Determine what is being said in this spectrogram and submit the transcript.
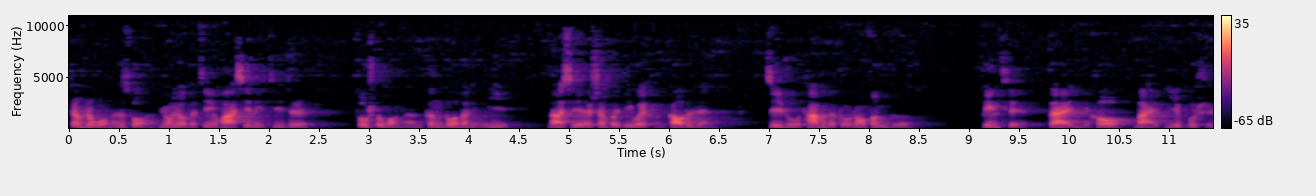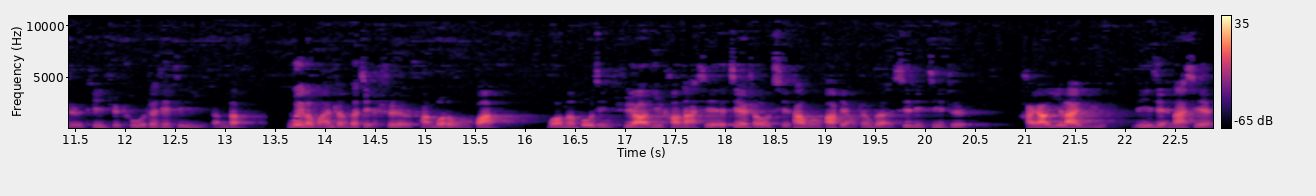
正是我们所拥有的进化心理机制，促使我们更多的留意那些社会地位很高的人，记住他们的着装风格，并且在以后买衣服时提取出这些记忆等等。为了完整的解释传播的文化，我们不仅需要依靠那些接收其他文化表征的心理机制，还要依赖于理解那些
